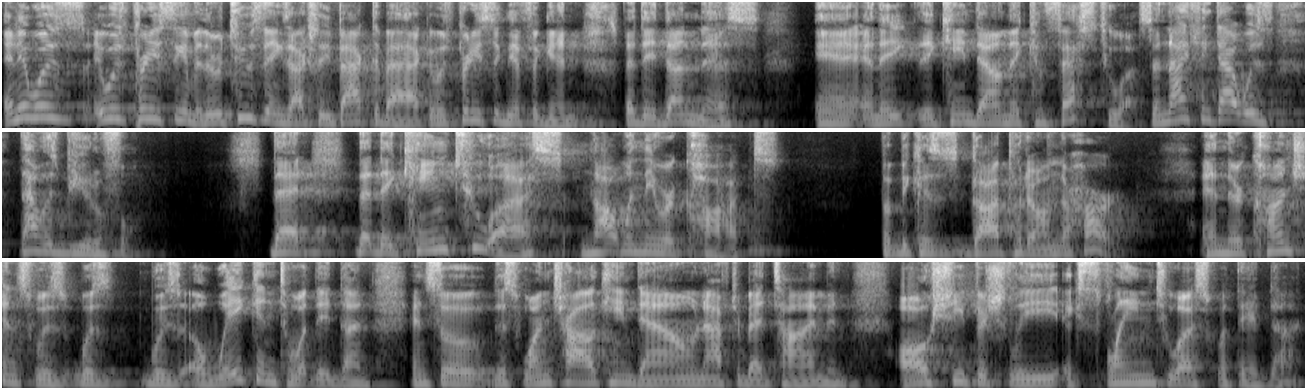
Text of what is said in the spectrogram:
and it was it was pretty significant. There were two things actually back to back. It was pretty significant that they'd done this, and, and they they came down, they confessed to us, and I think that was that was beautiful. That that they came to us not when they were caught, but because God put it on their heart and their conscience was was was awakened to what they'd done. And so this one child came down after bedtime and all sheepishly explained to us what they had done.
